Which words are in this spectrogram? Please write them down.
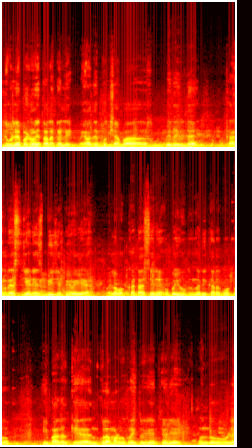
ಇದು ಒಳ್ಳೆ ಬೆಳವಣಿಗೆ ತಾಲೂಕಲ್ಲಿ. ಯಾವುದೇ ಪಕ್ಷ ಭೇದ ಇಲ್ಲದೆ Congress J D S B J P ಎಲ್ಲ ಒಕ್ಕಟ್ಟಾಗಿ ಸೇರಿ ಒಬ್ಬ ಯುವಕಂಗೆ ಅಧಿಕಾರ ಕೊಟ್ಟು ಈ ಭಾಗಕ್ಕೆ ಅನುಕೂಲ ಮಾಡ್ಬೇಕು ರೈತರಿಗೆ ಅಂತೇಳಿ ಒಂದು ಒಳ್ಳೆ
